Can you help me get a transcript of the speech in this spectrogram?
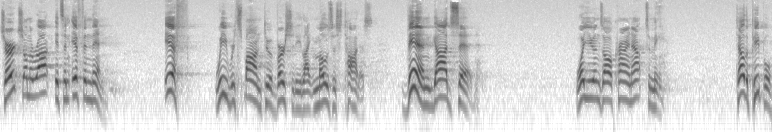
Church on the rock, it's an if and then. If we respond to adversity like Moses taught us, then God said, What you uns all crying out to me? Tell the people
